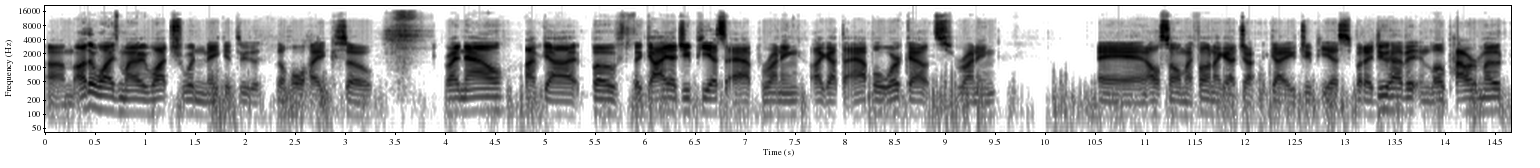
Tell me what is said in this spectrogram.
Um, otherwise, my watch wouldn't make it through the, the whole hike. So right now, I've got both the Gaia GPS app running, I got the Apple Workouts running, and also on my phone I got Gaia GPS, but I do have it in low power mode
